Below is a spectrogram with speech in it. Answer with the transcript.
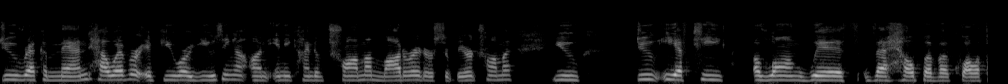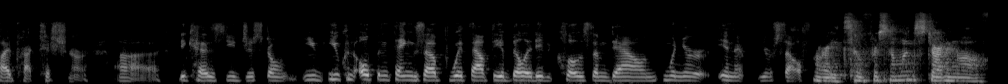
do recommend however if you are using it on any kind of trauma moderate or severe trauma you do eft along with the help of a qualified practitioner uh, because you just don't you you can open things up without the ability to close them down when you're in it yourself. All right so for someone starting off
